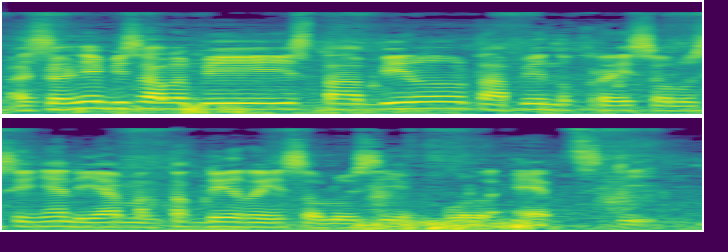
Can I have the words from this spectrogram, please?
Hasilnya bisa lebih stabil tapi untuk resolusinya dia mentok di resolusi full HD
